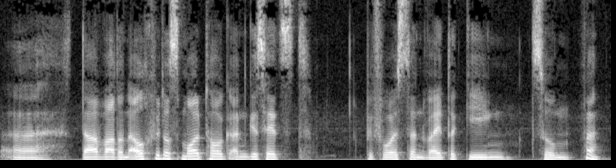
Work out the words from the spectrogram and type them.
Äh, da war dann auch wieder Smalltalk angesetzt, bevor es dann weiterging zum,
